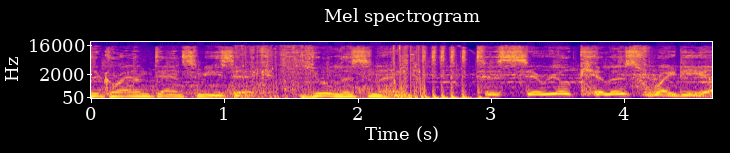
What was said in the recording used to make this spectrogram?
Underground dance music. You're listening to Serial Killers Radio.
